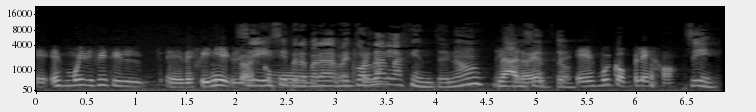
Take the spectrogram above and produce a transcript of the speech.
es muy difícil definirlo. Sí, sí, pero para recordar la gente, ¿no? Claro, es, es, muy complejo. Sí,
